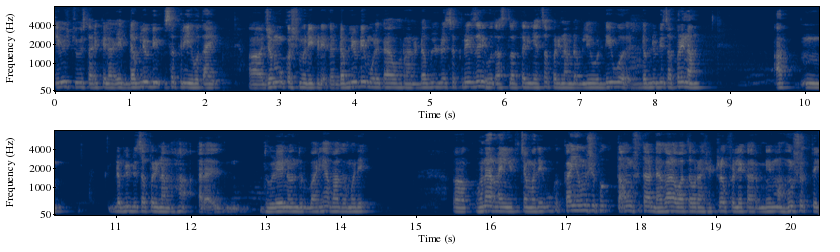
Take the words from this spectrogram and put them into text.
तेवीस चोवीस तारखेला एक डब्ल्यू डी सक्रिय होत आहे जम्मू काश्मीर इकडे. तर डब्ल्यू डीमुळे काय होणार? डब्ल्यू डी सक्रिय जरी होत असला तरी याचा परिणाम डब्ल्यू डी व डब्ल्यू डीचा परिणाम आप डब्ल्यू डीचा परिणाम हा धुळे नंदुरबार ह्या भागामध्ये होणार नाही. त्याच्यामध्ये काही अंश फक्त अंशतः ढगाळ वातावरण हे हेट्रफलेकार निर्माण होऊ शकते.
